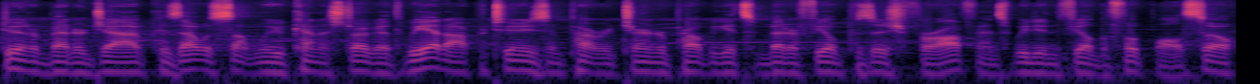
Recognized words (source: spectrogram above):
doing a better job because that was something we kind of struggled with. We had opportunities in punt return to probably get some better field position for offense. We didn't field the football. So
